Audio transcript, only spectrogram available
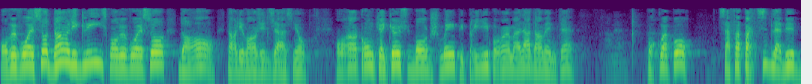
On veut voir ça dans l'Église, puis on veut voir ça dehors, dans l'évangélisation. On rencontre quelqu'un sur le bord du chemin, puis prier pour un malade en même temps. Pourquoi pas? Ça fait partie de la Bible.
